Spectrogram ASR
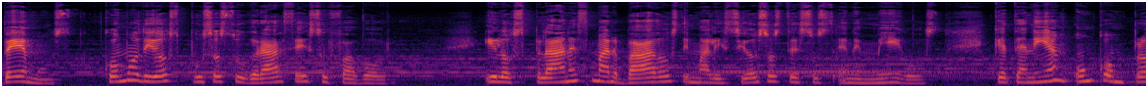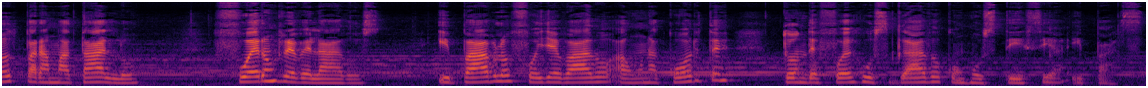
vemos cómo Dios puso su gracia y su favor, y los planes malvados y maliciosos de sus enemigos, que tenían un complot para matarlo, fueron revelados, y Pablo fue llevado a una corte donde fue juzgado con justicia y paz.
